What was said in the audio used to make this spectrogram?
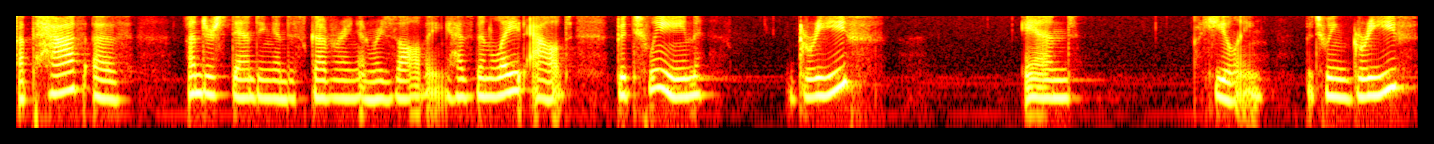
A path of understanding and discovering and resolving has been laid out between grief and healing, between grief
